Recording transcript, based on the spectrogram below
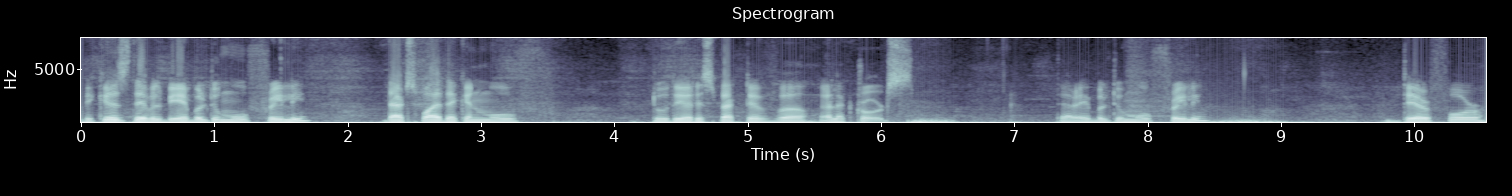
Because they will be able to move freely that's why they can move to their respective uh, electrodes. They are able to move freely. Therefore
